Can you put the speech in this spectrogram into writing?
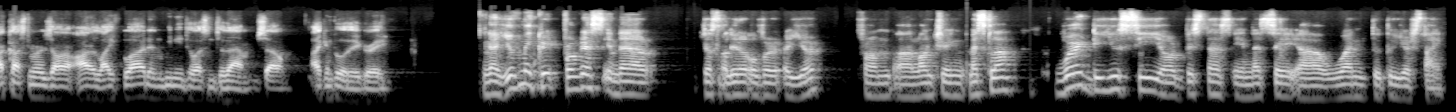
our customers are our lifeblood, and we need to listen to them. So I completely agree. Yeah, you've made great progress in there just a little over a year from uh, launching Mezcla. Where do you see your business in, let's say, uh, one to two years' time?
